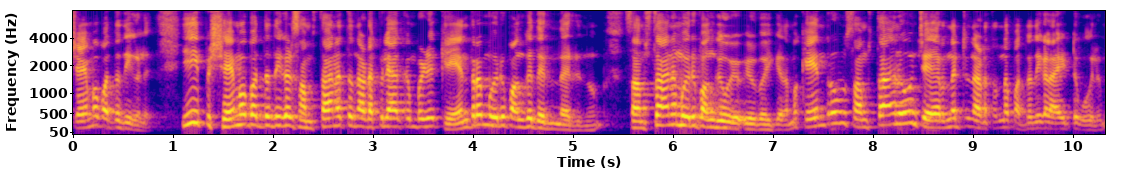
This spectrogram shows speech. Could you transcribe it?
ക്ഷേമ പദ്ധതികൾ. ഈ ക്ഷേമ പദ്ധതികൾ സംസ്ഥാനത്ത് നടപ്പിലാക്കുമ്പോൾ കേന്ദ്രം ഒരു പങ്ക് തരുന്നായിരുന്നു സംസ്ഥാനം ഒരു പങ്ക് ഉപയോഗിക്കുന്നത്. അപ്പോൾ കേന്ദ്രവും സംസ്ഥാനവും ചേർന്നിട്ട് നടത്തുന്ന പദ്ധതികളായിട്ട് പോലും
